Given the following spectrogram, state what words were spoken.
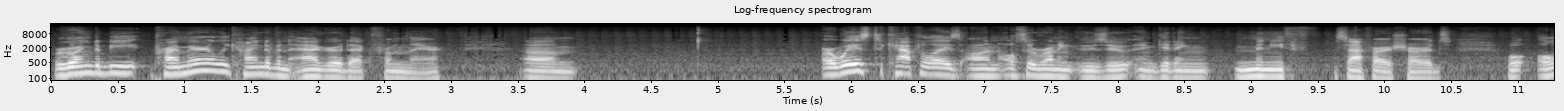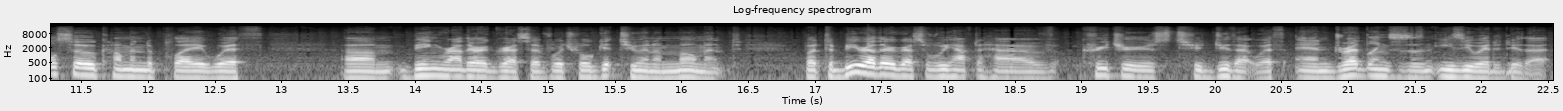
We're going to be primarily kind of an aggro deck from there. Um, our ways to capitalize on also running Uzu and getting many Sapphire Shards will also come into play with um, being rather aggressive, which we'll get to in a moment. But to be rather aggressive, we have to have creatures to do that with, and Dreadlings is an easy way to do that.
